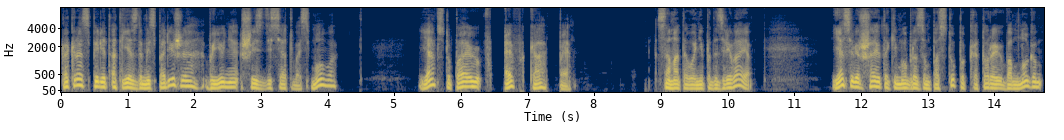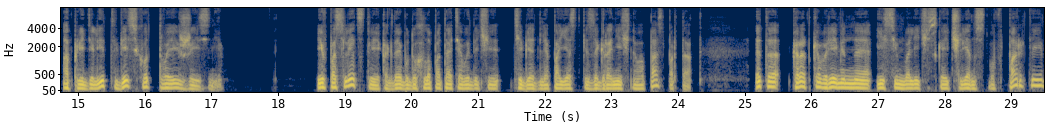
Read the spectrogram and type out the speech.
Как раз перед отъездом из Парижа в июне 68-го я вступаю в ФКП. Сама того не подозревая, я совершаю таким образом поступок, который во многом определит весь ход твоей жизни. И впоследствии, когда я буду хлопотать о выдаче тебе для поездки заграничного паспорта, это кратковременное и символическое членство в партии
